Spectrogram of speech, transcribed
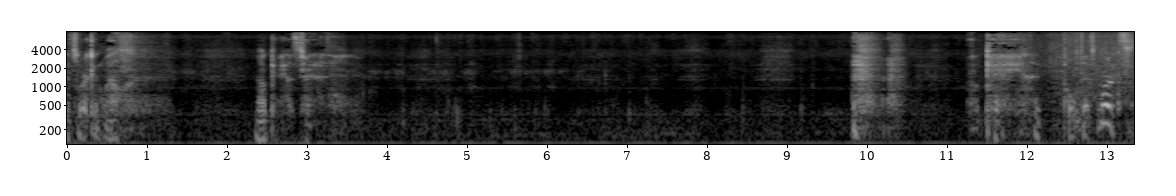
that's working well. Okay, let's try that. Okay, that pull test works.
